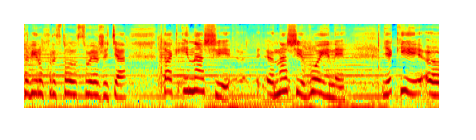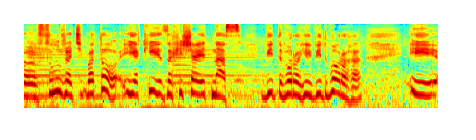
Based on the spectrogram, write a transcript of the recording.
за віру Христову своє життя, так і наші, е, наші воїни, які служать в АТО і які захищають нас від ворогів, від ворога. І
